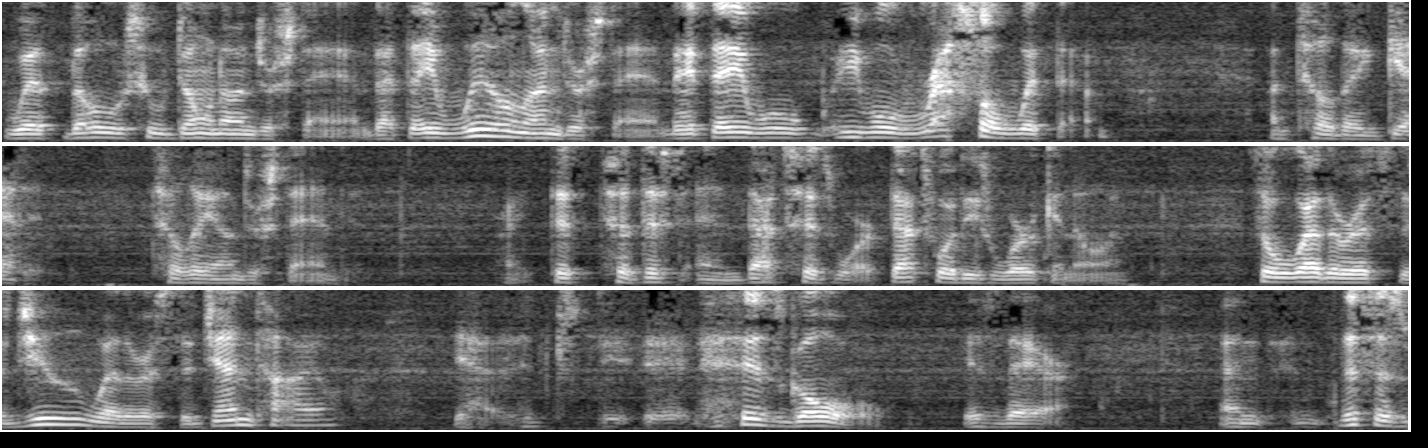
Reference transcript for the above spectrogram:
with those who don't understand, that they will understand, that they will he will wrestle with them until they get it, till they understand it. Right? This to this end. That's his work. That's what he's working on. So whether it's the Jew, whether it's the Gentile, yeah, his goal is there, and this is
